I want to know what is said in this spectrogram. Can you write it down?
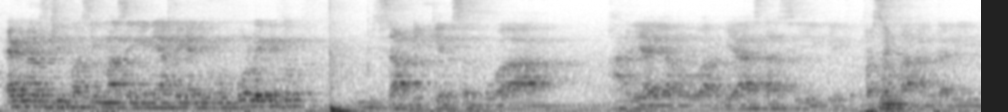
energi masing-masing ini akhirnya dikumpulin itu bisa bikin sebuah karya yang luar biasa sih gitu persembahan dari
